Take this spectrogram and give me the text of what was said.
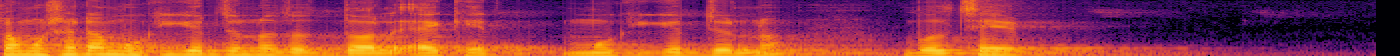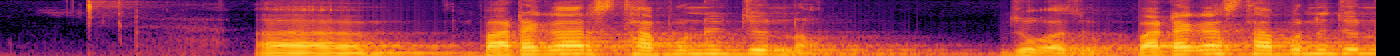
সমস্যাটা মৌখিকের জন্য দল একের মৌখিকের জন্য বলছে পাঠাগার স্থাপনের জন্য যোগাযোগ। পাঠাগার স্থাপনের জন্য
